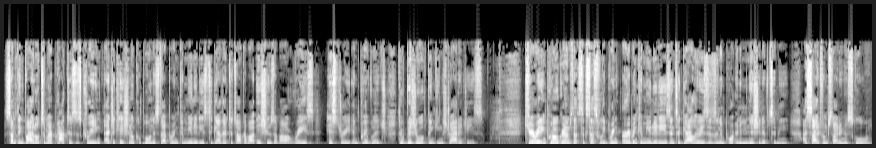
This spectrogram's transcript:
Something vital to my practice is creating educational components that bring communities together to talk about issues about race, history, and privilege through visual thinking strategies. Curating programs that successfully bring urban communities into galleries is an important initiative to me, aside from starting a school.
